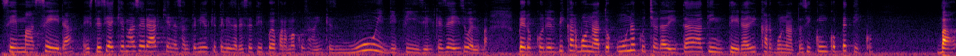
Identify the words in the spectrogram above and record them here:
Se macera, este sí hay que macerar, quienes han tenido que utilizar este tipo de fármacos saben que es muy difícil que se disuelva, pero con el bicarbonato, una cucharadita tintera de bicarbonato así con un copetico, va a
